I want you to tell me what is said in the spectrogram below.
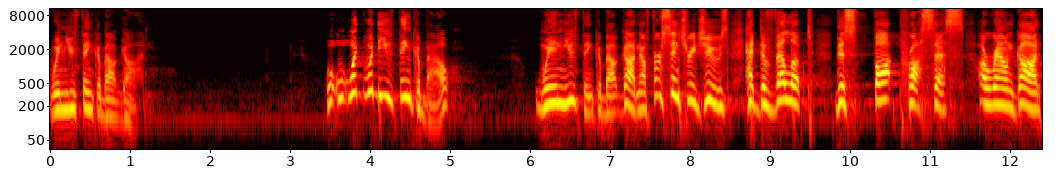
when you think about God? What, what, what do you think about when you think about God. Now, first century Jews had developed this thought process around God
